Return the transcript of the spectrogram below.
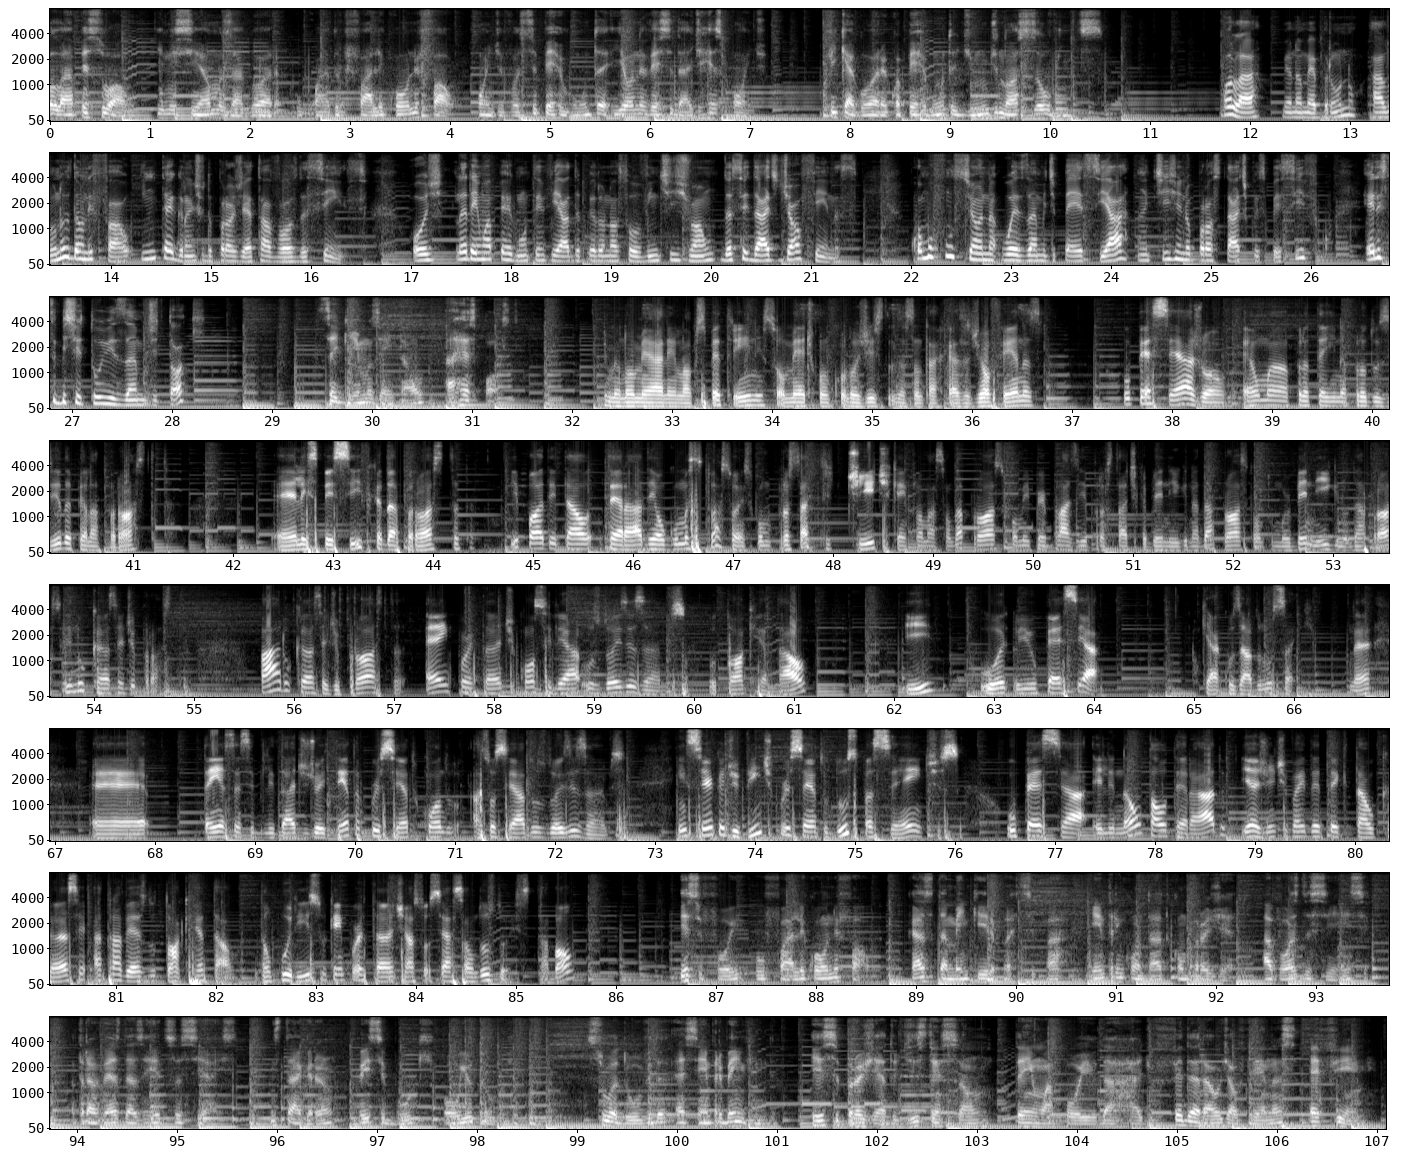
Olá pessoal, iniciamos agora o quadro Fale com a Unifal, onde você pergunta e a universidade responde. Fique agora com a pergunta de um de nossos ouvintes. Olá, meu nome é Bruno, aluno da Unifal e integrante do projeto A Voz da Ciência. Hoje lerei uma pergunta enviada pelo nosso ouvinte João, da cidade de Alfenas. Como funciona o exame de PSA, antígeno prostático específico? Ele substitui o exame de toque? Seguimos então a resposta. Meu nome é Allen Lopes Petrini, sou médico oncologista da Santa Casa de Alfenas. O PSA, João, é uma proteína produzida pela próstata. Ela é específica da próstata e pode estar alterada em algumas situações, como prostatite, que é a inflamação da próstata, como hiperplasia prostática benigna da próstata, que é um tumor benigno da próstata, e no câncer de próstata. Para o câncer de próstata, é importante conciliar os dois exames, o toque retal e o, e o PSA, que é acusado no sangue. Né? É, tem a sensibilidade de 80% quando associado os dois exames. Em cerca de 20% dos pacientes, o PSA ele não está alterado e a gente vai detectar o câncer através do toque retal. Então, por isso que é importante a associação dos dois, tá bom? Esse foi o Fale com a Unifal. Caso também queira participar, entre em contato com o projeto A Voz da Ciência através das redes sociais, Instagram, Facebook ou YouTube. Sua dúvida é sempre bem-vinda. Esse projeto de extensão tem o apoio da Rádio Federal de Alfenas FM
